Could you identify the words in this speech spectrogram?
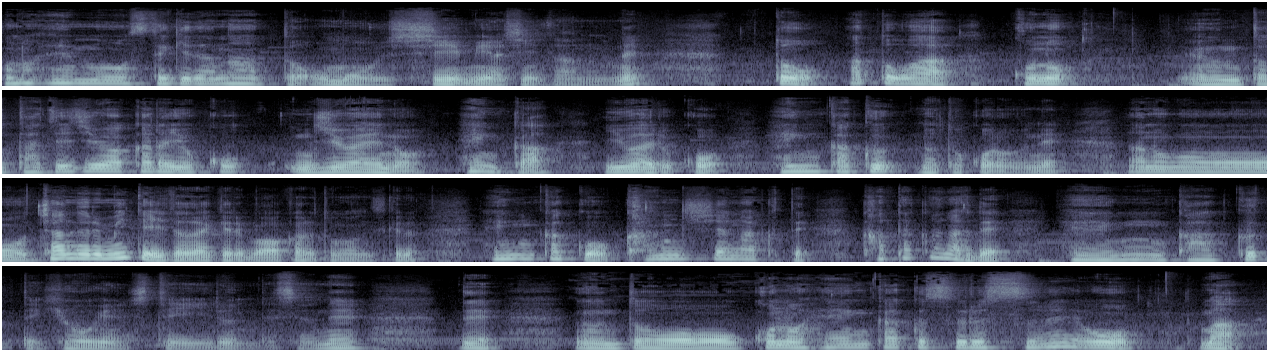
この辺も素敵だなと思うし、宮新さんのね。と、あとは、この、うんと、縦じわから横じわへの変化、いわゆるこう、変革のところをね、あのー、チャンネル見ていただければわかると思うんですけど、変革を漢字じゃなくて、カタカナで変革って表現しているんですよね。で、うんと、この変革する術を、まあ、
